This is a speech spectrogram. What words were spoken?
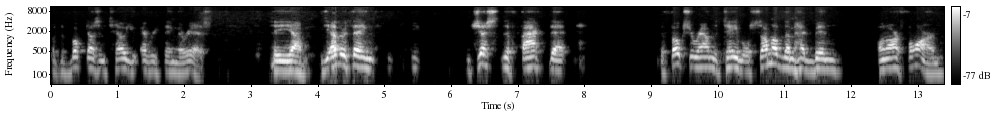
but the book doesn't tell you everything there is. The uh, the other thing, just the fact that the folks around the table, some of them had been on our farm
